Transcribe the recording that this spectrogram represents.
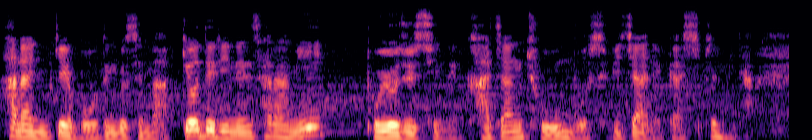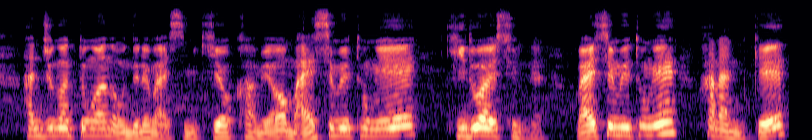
하나님께 모든 것을 맡겨드리는 사람이 보여줄 수 있는 가장 좋은 모습이지 않을까 싶습니다. 한 주간 동안 오늘의 말씀 기억하며 말씀을 통해 기도할 수 있는 말씀을 통해 하나님께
